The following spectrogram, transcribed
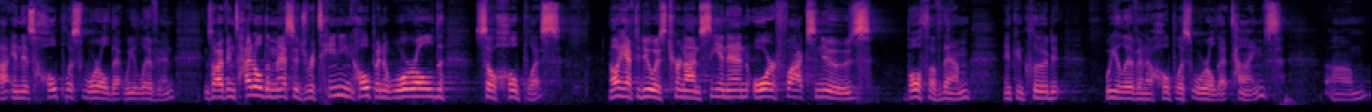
uh, in this hopeless world that we live in. And so I've entitled the message Retaining Hope in a World So Hopeless. All you have to do is turn on CNN or Fox News, both of them, and conclude we live in a hopeless world at times. Um,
